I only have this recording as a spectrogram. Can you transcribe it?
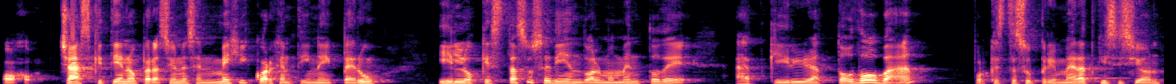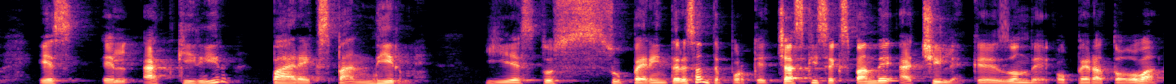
Ojo, Chasqui tiene operaciones en México, Argentina y Perú. Y lo que está sucediendo al momento de adquirir a Todo va, porque esta es su primera adquisición, es el adquirir para expandirme. Y esto es súper interesante porque Chasqui se expande a Chile, que es donde opera Todo va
